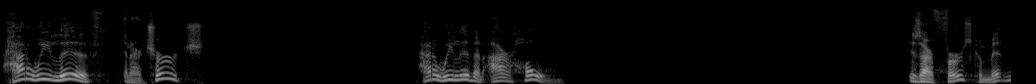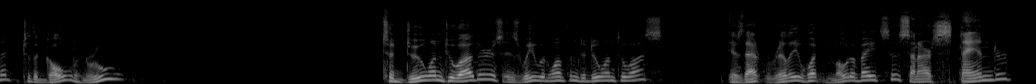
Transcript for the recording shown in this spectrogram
How do we live in our church? How do we live in our home? Is our first commitment to the golden rule? To do unto others as we would want them to do unto us? Is that really what motivates us and our standard?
